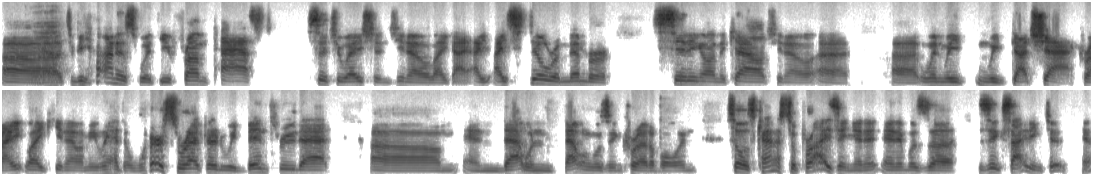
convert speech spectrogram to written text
Uh, Yeah. To be honest with you, from past situations, you know, like I, I, I still remember sitting on the couch, you know, uh, uh, when we we got Shaq, right? Like, you know, I mean, we had the worst record. We'd been through that, um, and that one that one was incredible. And so it's kind of surprising, and it and it was uh, it was exciting too. Yeah.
